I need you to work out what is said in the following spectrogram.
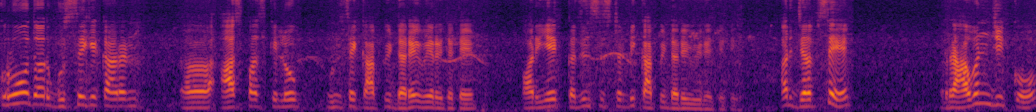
क्रोध और गुस्से के कारण आसपास के लोग उनसे काफ़ी डरे हुए रहते थे। और ये कजिन सिस्टर भी काफ़ी डरी हुई रहती थी। और जब से रावण जी को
